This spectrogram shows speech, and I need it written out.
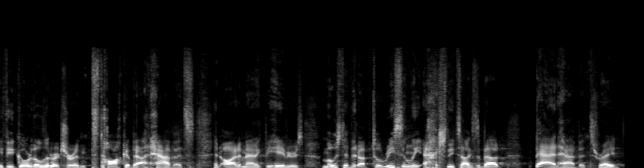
if you go to the literature and talk about habits and automatic behaviors, most of it up till recently actually talks about bad habits, right?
